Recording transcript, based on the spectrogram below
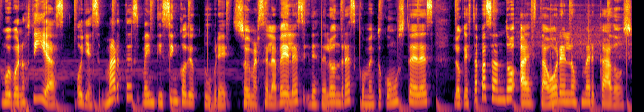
Muy buenos días, hoy es martes 25 de octubre, soy Marcela Vélez y desde Londres comento con ustedes lo que está pasando a esta hora en los mercados.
